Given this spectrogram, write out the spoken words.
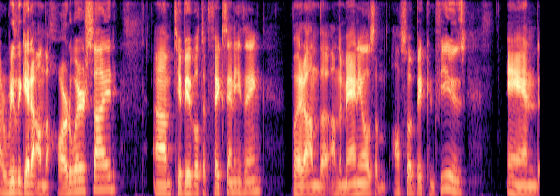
I really get it on the hardware side um, to be able to fix anything, but on the on the manuals, I'm also a bit confused. And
